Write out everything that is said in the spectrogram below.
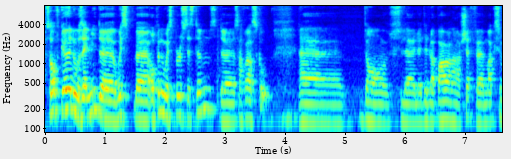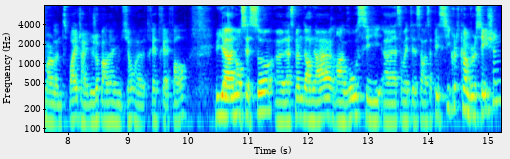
Sauf que nos amis de euh, Open Whisper Systems de San Francisco, euh, dont le, développeur en chef Moxie Marlin Spike, j'en ai déjà parlé à l'émission très très fort. Lui a annoncé ça la semaine dernière. En gros, ça va, va s'appeler Secret Conversations.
